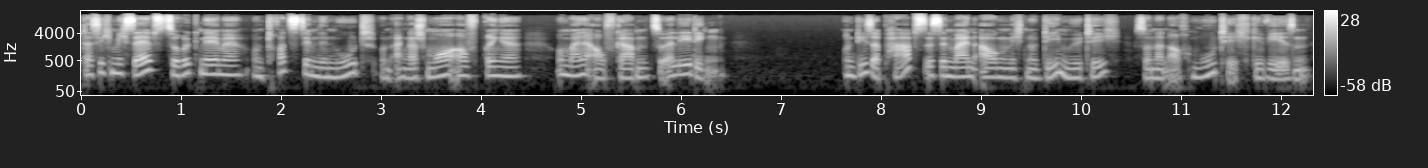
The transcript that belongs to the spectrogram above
dass ich mich selbst zurücknehme und trotzdem den Mut und Engagement aufbringe, um meine Aufgaben zu erledigen. Und dieser Papst ist in meinen Augen nicht nur demütig, sondern auch mutig gewesen,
